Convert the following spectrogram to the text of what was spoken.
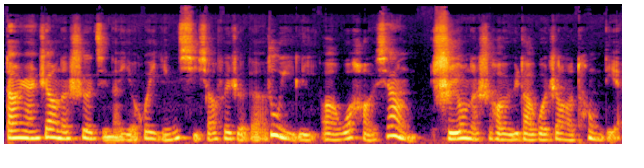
当然，这样的设计呢，也会引起消费者的注意力。呃，我好像使用的时候遇到过这样的痛点，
